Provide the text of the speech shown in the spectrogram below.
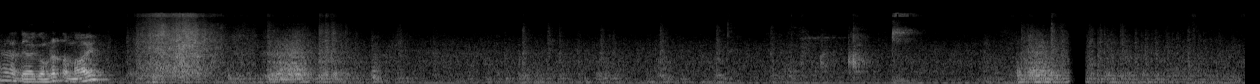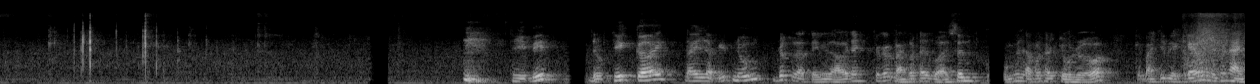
nó là đời còn rất là mới. Thì bếp thiết kế. Đây là bếp nướng rất là tiện lợi đây cho các bạn có thể vệ sinh cũng như là có thể chùi rửa. Các bạn chỉ việc kéo như thế này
